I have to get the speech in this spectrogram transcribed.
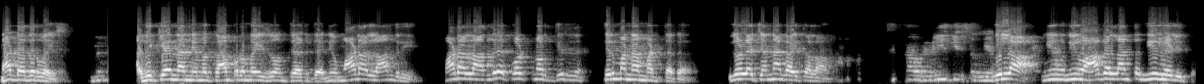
not otherwise ಅದಕ್ಕೆ ನಾನು ನಿಮಗೆ ಕಾಂಪ್ರಮೈಸ್ ಅಂತ ಹೇಳಿದೆ. ನೀವು ಮಾಡಲ್ಲ ಅಂದ್ರಿ. ಮಾಡಲ್ಲ ಅಂದ್ರೆ ಕೋರ್ಟ್ನವ್ರು ತೀರ್, ತೀರ್ಮಾನ ಮಾಡ್ತಾರೆ. ಇದೊಳ್ಳೆ ಚೆನ್ನಾಗಾಯ್ತಲ್ಲ? ಇಲ್ಲ, ನೀವು ನೀವು ಆಗಲ್ಲ ಅಂತ ನೀವ್ ಹೇಳಿದ್ದು.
